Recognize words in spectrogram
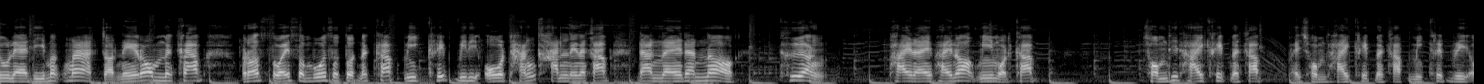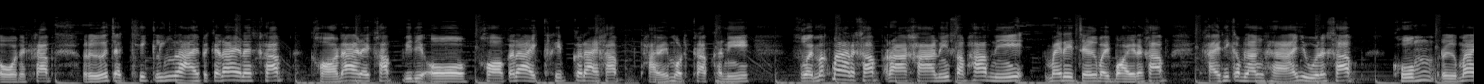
ดูแลดีมากๆ จอดในร่มนะครับ รถสวยสมบูรณ์สุดๆนะครับ มีคลิปวิดีโอทั้งคันเลยนะครับ ด้านในด้านนอก เครื่องภายในภายนอกมีหมดครับ ชมที่ท้ายคลิปนะครับ ไปชมท้ายคลิปนะครับ มีคลิปวิดีโอนะครับ หรือจะคลิกลิงก์ไลน์ไปก็ได้นะครับ ขอได้เลยครับวิดีโอคอก็ได้คลิปก็ได้ครับ ถ่ายไว้หมดครับคันนี้ สวยมากๆนะครับ ราคานี้สภาพนี้ไม่ได้เจอบ่อยๆนะครับ ใครที่กำลังหาอยู่นะครับ คุ้มหรือไม่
